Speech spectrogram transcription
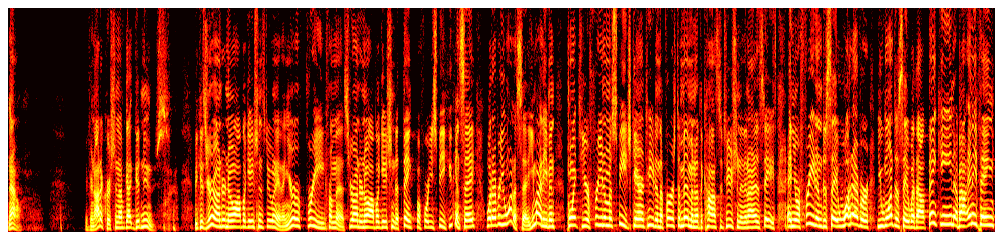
Now, if you're not a Christian, I've got good news. because you're under no obligation to do anything. You're free from this. You're under no obligation to think before you speak. You can say whatever you want to say. You might even point to your freedom of speech guaranteed in the First Amendment of the Constitution of the United States and your freedom to say whatever you want to say without thinking about anything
